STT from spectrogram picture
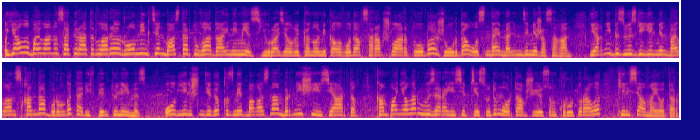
Ұялы байланыс операторлары роумингтен бас тартуға дайын емес. Еуразиялық экономикалық одақ сарапшылары тобы жуырда осындай мәлімдеме жасаған. Яғни біз өзге елмен байланысқанда бұрынғы тарифпен төлейміз. Ол ел ішіндегі қызмет бағасынан бірнеше есе артық. Компаниялар өзара есептесудің ортақ жүйесін құру туралы келісе алмай отыр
